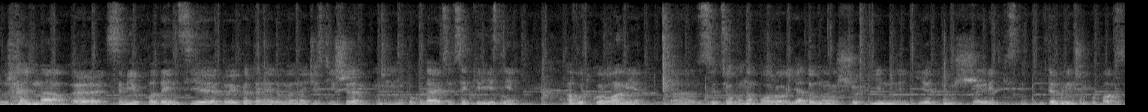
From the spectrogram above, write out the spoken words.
На жаль, на е, самій обкладинці тої картини, я думаю, найчастіше м, попадаються всякі різні. А от Коромі е, з цього набору, я думаю, що він є дуже рідкісний. І в тебе він й попався.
